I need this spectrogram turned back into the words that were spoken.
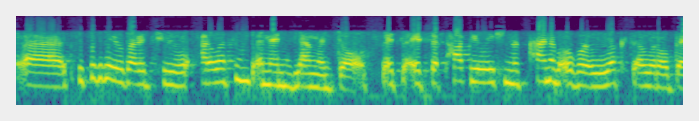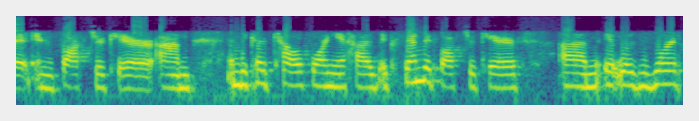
uh, specifically regarded to adolescents and then young adults. It's, it's a population that's kind of overlooked a little bit in foster care, um, and because California has extended foster care, um, it was worth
